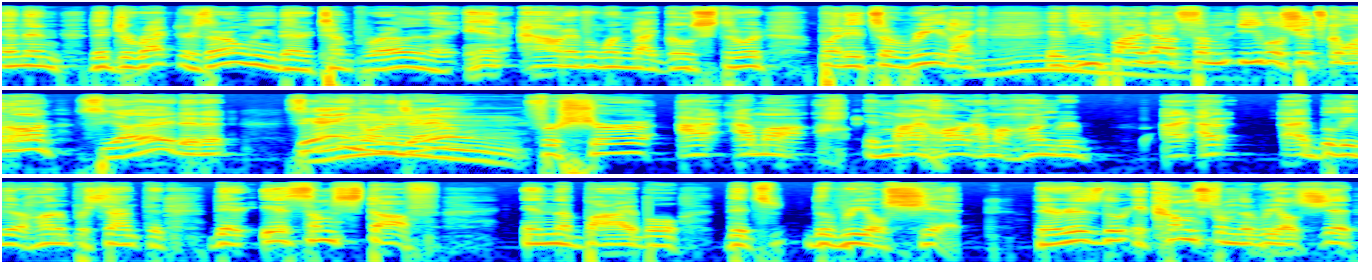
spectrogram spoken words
And then the directors, they're only there temporarily. They're in, out. Everyone like goes through it. But it's a re like if you find out some evil shit's going on, CIA did it. CIA ain't going to jail mm. for sure. I, I'm a in my heart. I'm a hundred. I, I I believe it a hundred percent that there is some stuff in the Bible that's the real shit. There is the. It comes from the real shit.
